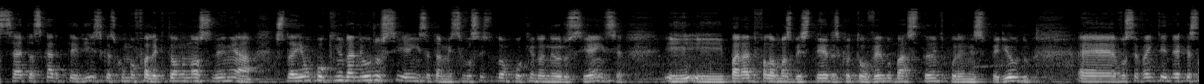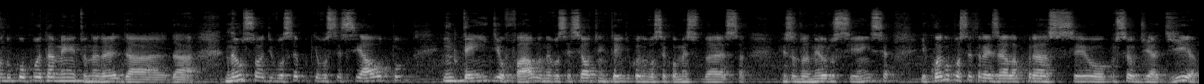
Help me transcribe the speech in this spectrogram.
certas características, como eu falei, que estão no nosso DNA. Isso daí é um pouquinho da neurociência também. Se você estudar um pouquinho da neurociência e, e parar de falar umas besteiras que eu estou vendo bastante por aí nesse período, é, você vai entender a questão do comportamento, né, da, da, não só de você, porque você se auto-entende, eu falo, né, você se auto-entende quando você começa a estudar essa questão da neurociência, e quando você traz ela para o seu, seu dia a dia,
